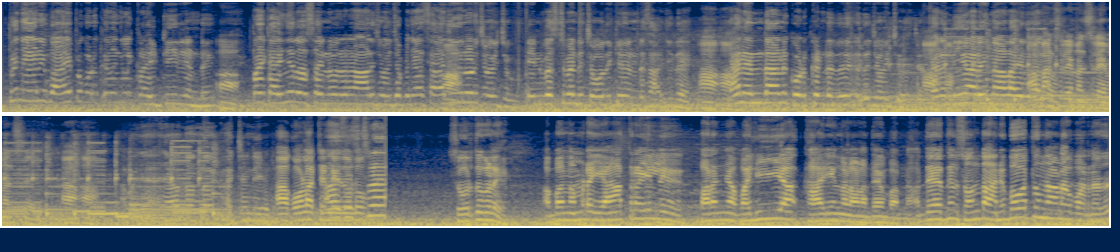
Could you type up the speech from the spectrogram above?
ഇപ്പൊ ഞാൻ വായ്പ കൊടുക്കണമെങ്കിൽ ക്രൈറ്റീരിയ ഉണ്ട്. ഇപ്പൊ കഴിഞ്ഞ ദിവസം എന്നോട് ഒരാൾ ചോദിച്ചപ്പോ ഞാൻ സാജിദിനോട് ചോദിച്ചു. ഇൻവെസ്റ്റ്മെന്റ് ചോദിക്കുന്നുണ്ട് സാജിദെ. ഞാൻ എന്താണ് കൊടുക്കേണ്ടത് എന്ന് ചോദിച്ചു. കാരണം നീ അറിയുന്ന ആളായിരുന്നു. മനസ്സിലായി മനസ്സിലായി മനസ്സിലായി. ഞാൻ ഞാൻ അറ്റൻഡ് ചെയ്തോളൂ. സുഹൃത്തുക്കളെ അപ്പൊ നമ്മുടെ യാത്രയിൽ പറഞ്ഞ വലിയ കാര്യങ്ങളാണ് അദ്ദേഹം പറഞ്ഞത്. അദ്ദേഹത്തിന് സ്വന്തം അനുഭവത്തിൽ നിന്നാണ് പറഞ്ഞത്.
